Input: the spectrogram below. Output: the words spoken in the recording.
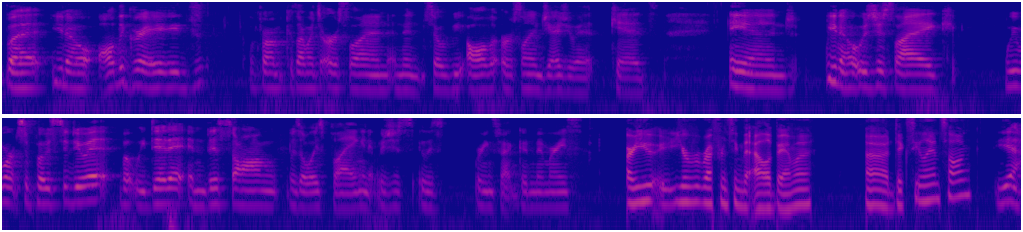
but you know all the grades from because I went to Ursuline, and then so it would be all the Ursuline Jesuit kids, and you know it was just like we weren't supposed to do it, but we did it, and this song was always playing, and it was just it was brings back good memories. Are you you're referencing the Alabama uh, Dixieland song? Yeah.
